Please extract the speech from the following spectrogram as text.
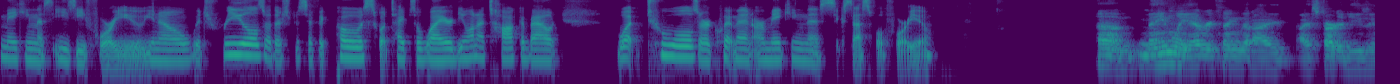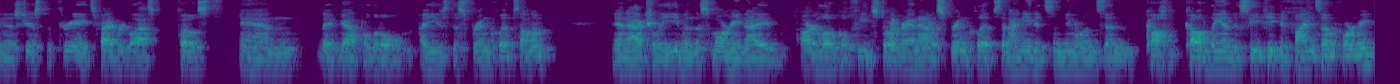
making this easy for you? You know, which reels are there specific posts, what types of wire? Do you want to talk about what tools or equipment are making this successful for you? Um, mainly everything that I, I started using is just the 3 8 fiberglass post and they've got the little, I use the spring clips on them. And actually even this morning, I, our local feed store ran out of spring clips and I needed some new ones and called, called Liam to see if he could find some for me.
